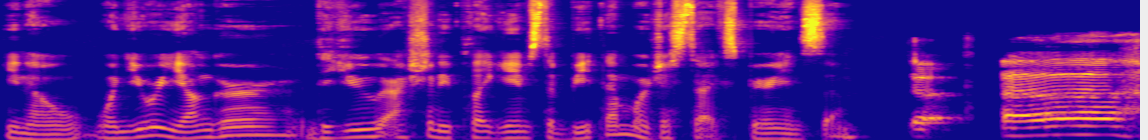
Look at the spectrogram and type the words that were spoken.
you know, when you were younger, did you actually play games to beat them or just to experience them? uh,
